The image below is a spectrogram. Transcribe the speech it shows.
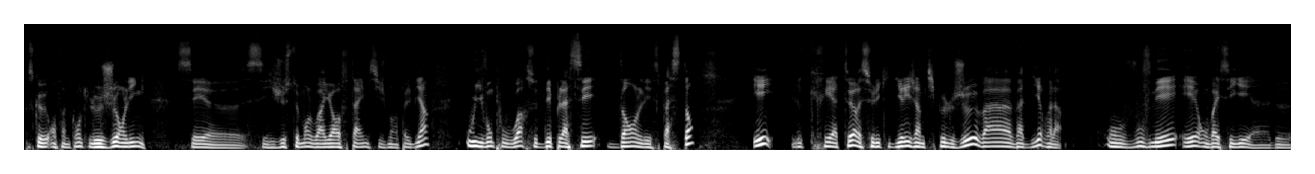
parce que en fin de compte, le jeu en ligne, c'est justement le Warrior of Time, si je me rappelle bien, où ils vont pouvoir se déplacer dans l'espace-temps. Et le créateur et celui qui dirige un petit peu le jeu va, va dire voilà, on, vous venez et on va essayer euh, de,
